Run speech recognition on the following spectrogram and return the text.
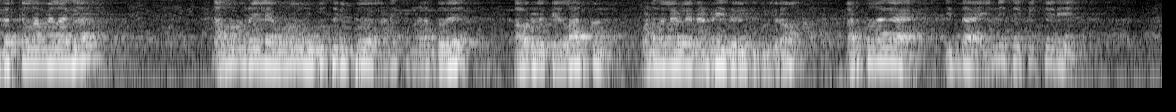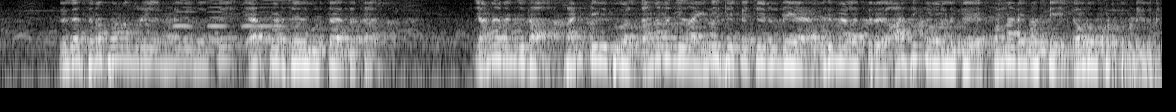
இதற்கெல்லாம் மேலாக நல்ல முறையில் உணவு உபசரிப்பு அனைத்தும் நடந்தது. அவர்களுக்கு எல்லாருக்கும் மனதளவில் நன்றியை தெரிவித்துக் கொள்கிறோம். அடுத்ததாக இந்த இன்னிசை கச்சேரி மிக சிறப்பான முறையில் நடைபெறுவதற்கு ஏற்பாடு செய்து கொடுத்த இந்த ஜனரஞ்சிதா சன் டிவி புகழ் தனரஞ்சிதா இன்னிசை கச்சேரியினுடைய உரிமையாளர் திரு ஆசிக் அவர்களுக்கு பொன்னாடை போர்த்தி கௌரவப்படுத்தப்படுகிறது.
